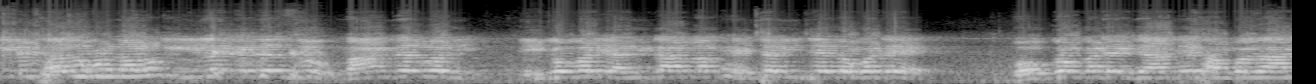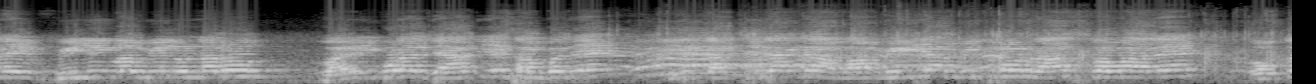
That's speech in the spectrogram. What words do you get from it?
వీళ్ళు చదువుకున్నారు వీళ్ళకే తెలుసు మాకు తెలియదు. ఇంకొకటి అధికారులకు హెచ్చరించేది ఒకటే ఒక్కొక్కటే జాతీయ సంపద అనే ఫీలింగ్లో వీళ్ళు ఉన్నారు వరి కూడా జాతీయ సంపదే. ఇది ఖచ్చితంగా మా మీడియా మిత్రులు రాసుకోవాలి. ఒక్క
